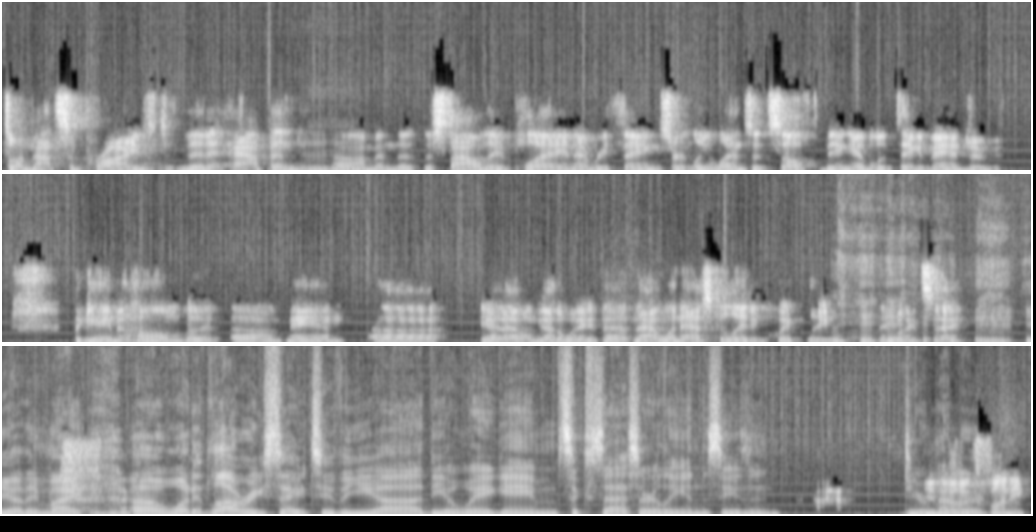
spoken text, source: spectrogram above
So I'm not surprised that it happened. Mm-hmm. Um, and the, the style they play and everything certainly lends itself to being able to take advantage of the game at home. But uh, man, uh, yeah, that one got away. That that one escalated quickly. They might say. yeah, they might. Uh, what did Lowry say to the uh, the away game success early in the season? Do you, you know, it's funny.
